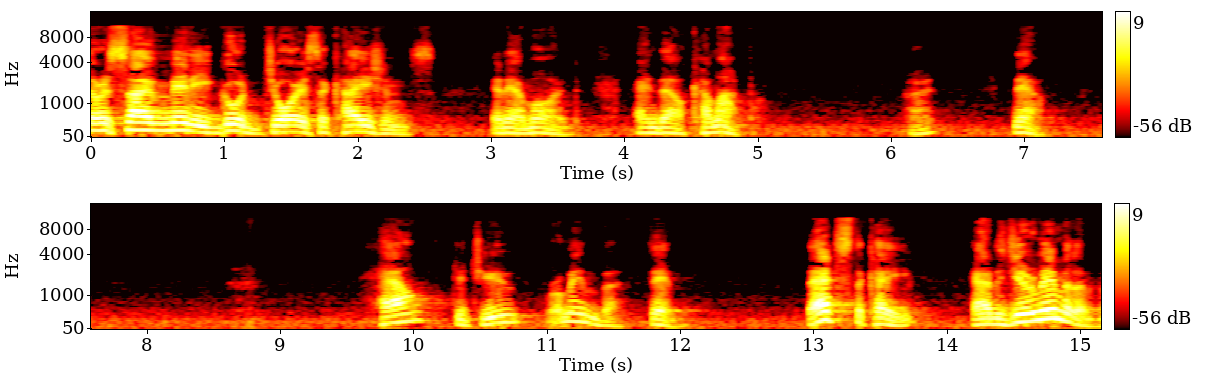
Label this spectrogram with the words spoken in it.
There are so many good, joyous occasions in our mind, and they'll come up, right? Now, how did you remember them? That's the key. How did you remember them?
